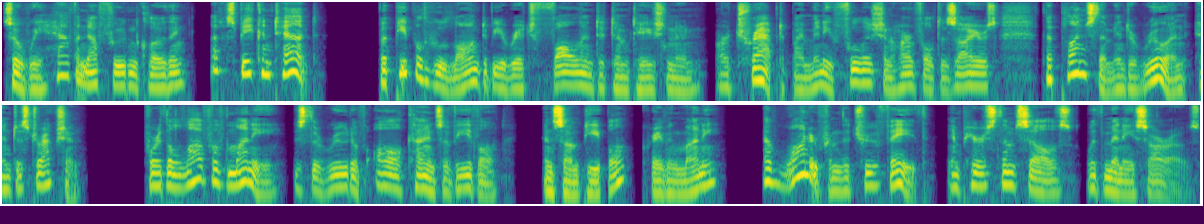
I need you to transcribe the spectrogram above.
So if we have enough food and clothing, let us be content. But people who long to be rich fall into temptation and are trapped by many foolish and harmful desires that plunge them into ruin and destruction. For the love of money is the root of all kinds of evil, and some people, craving money, have wandered from the true faith and pierced themselves with many sorrows.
